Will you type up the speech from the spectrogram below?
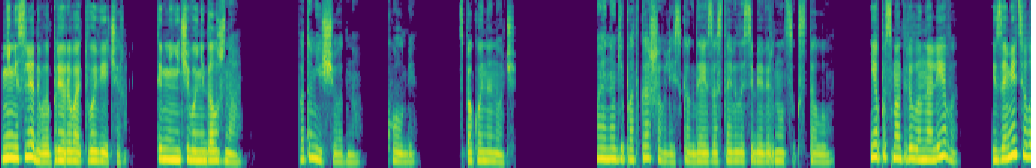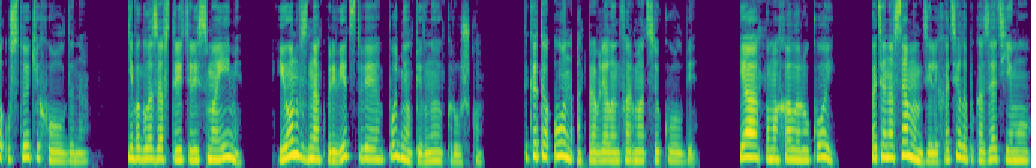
Мне не следовало прерывать твой вечер. Ты мне ничего не должна». Потом еще одно. «Колби, спокойной ночи». Мои ноги подкашивались, когда я заставила себя вернуться к столу. Я посмотрела налево и заметила у стойки Холдена. Его глаза встретились с моими, и он в знак приветствия поднял пивную кружку. Так это он отправлял информацию Колби. Я помахала рукой, хотя на самом деле хотела показать ему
